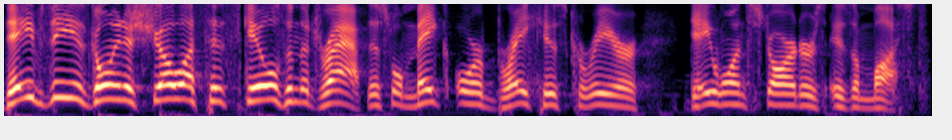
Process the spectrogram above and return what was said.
Dave Z is going to show us his skills in the draft. This will make or break his career. Day one starters is a must.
